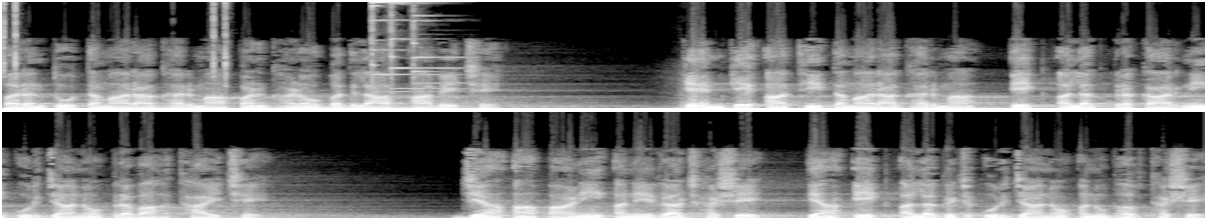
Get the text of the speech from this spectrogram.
પરંતુ તમારા ઘરમાં પણ ઘણો બદલાવ આવે છે. કેમ કે આથી તમારા ઘરમાં એક અલગ પ્રકારની ઉર્જાનો પ્રવાહ થાય છે. જ્યાં આ પાણી અને રજ હશે, ત્યાં એક અલગ જ ઉર્જાનો અનુભવ થશે.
